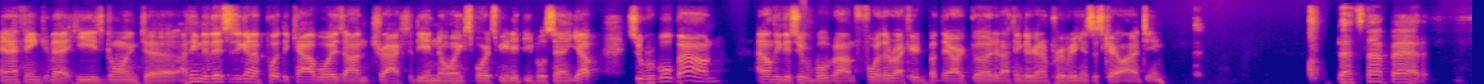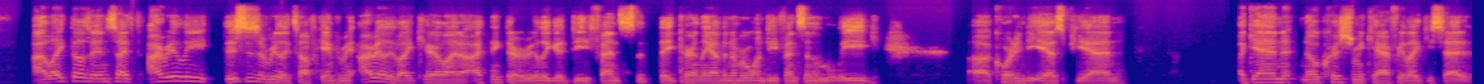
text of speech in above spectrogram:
And I think that he's going to. I think that this is going to put the Cowboys on track to the annoying sports media people saying, "Yep, Super Bowl bound." I don't think they're Super Bowl bound for the record, but they are good, and I think they're going to prove it against this Carolina team. That's not bad. I like those insights. I really, this is a really tough game for me. I really like Carolina. I think they're a really good defense. They currently have the number one defense in the league, uh, according to ESPN. Again, no Christian McCaffrey, like you said.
